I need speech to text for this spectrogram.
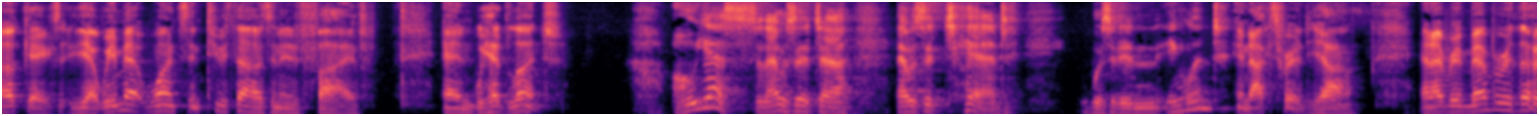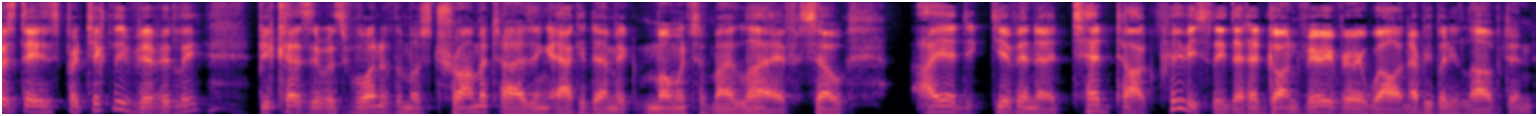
Okay. So yeah, we met once in 2005, and we had lunch. Oh yes, so that was at uh, that was at TED. Was it in England? In Oxford, yeah. And I remember those days particularly vividly because it was one of the most traumatizing academic moments of my life. So I had given a TED talk previously that had gone very, very well and everybody loved. And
